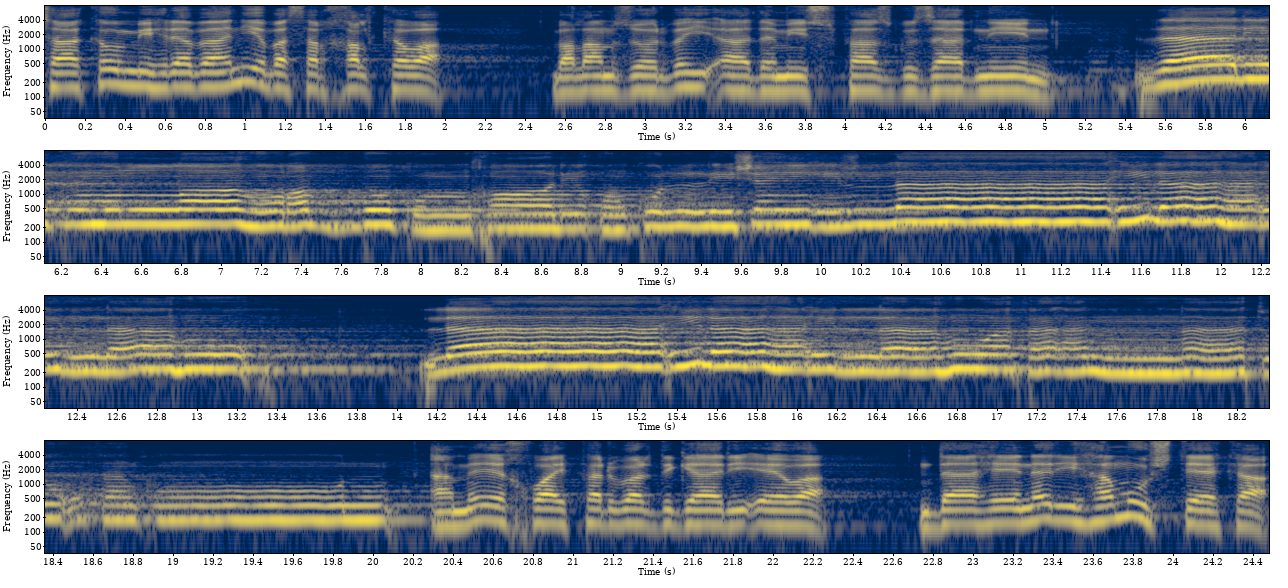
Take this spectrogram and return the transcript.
چاکە و میهرەبانیە بەسەر خەڵکەوە. بەڵام زۆربەی ئادەمی سوپاس گوزار نین. ذلكم الله ربكم خالق كل شيء لا إله إلا هو لا إله إلا هو فأنا تؤفكون. ئەمێ خوای پەروەردگاری ئێوە داهێنەری هەموو شتێکە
